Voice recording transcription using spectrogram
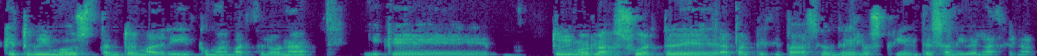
que tuvimos tanto en Madrid como en Barcelona y que tuvimos la suerte de la participación de los clientes a nivel nacional.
